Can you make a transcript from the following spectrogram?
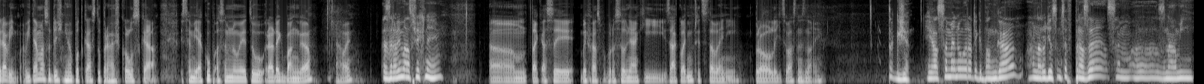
zdravím a vítám vás u dnešního podcastu Praha školská. Jsem Jakub a se mnou je tu Radek Banga. Ahoj. Zdravím vás všechny. Um, tak asi bych vás poprosil nějaký základní představení pro lidi, co vás neznají. Takže já se jmenuji Radek Banga a narodil jsem se v Praze. Jsem uh, známý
